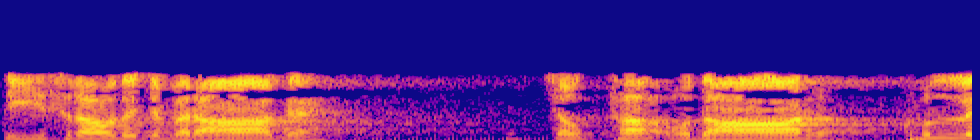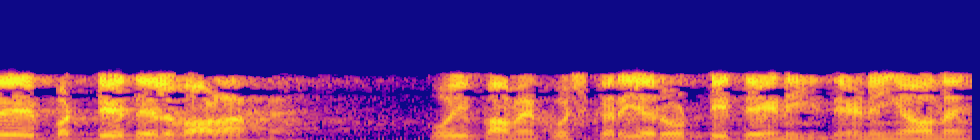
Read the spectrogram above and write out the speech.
ਤੀਸਰਾ ਉਹਦੇ 'ਚ ਵਿਰਾਗ ਹੈ ਚੌਥਾ ਉਦਾਰ। ਖੁੱਲੇ ਵੱਡੇ ਦਿਲ ਵਾਲਾ ਹੈ। ਕੋਈ ਭਾਵੇਂ ਕੁਛ ਕਰੀਏ, ਰੋਟੀ ਦੇਣੀ ਦੇਣੀ ਆ ਉਹਨੇ।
